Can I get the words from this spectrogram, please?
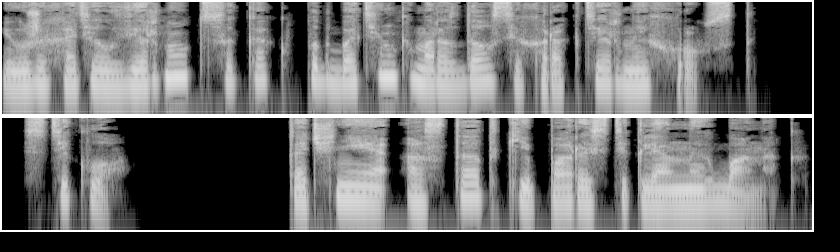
И уже хотел вернуться, как под ботинком раздался характерный хруст. Стекло. Точнее, остатки пары стеклянных банок.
